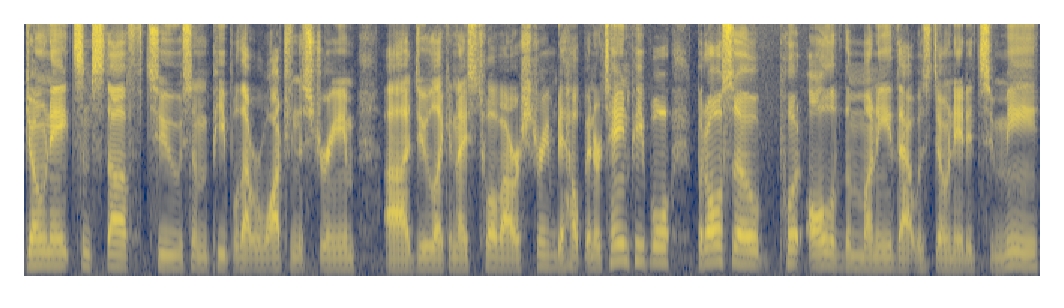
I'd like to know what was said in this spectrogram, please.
donate some stuff to some people that were watching the stream, uh, do like a nice 12 hour stream to help entertain people, but also put all of the money that was donated to me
